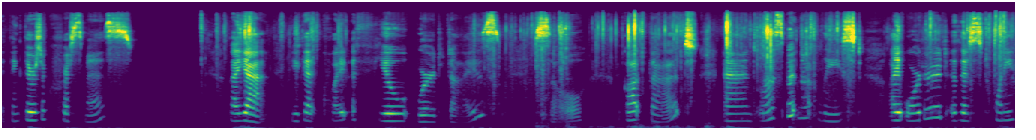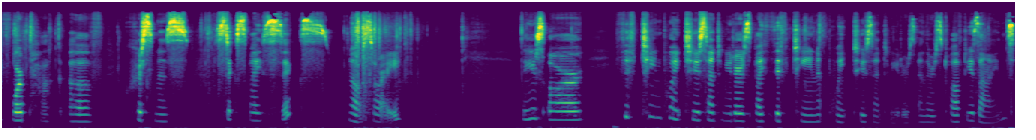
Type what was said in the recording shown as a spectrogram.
I think there's a Christmas. But yeah, you get quite a few word dies. So I got that. And last but not least, I ordered this 24 pack of Christmas six by six. No, sorry. These are 15.2 centimeters by 15.2 centimeters, and there's 12 designs.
